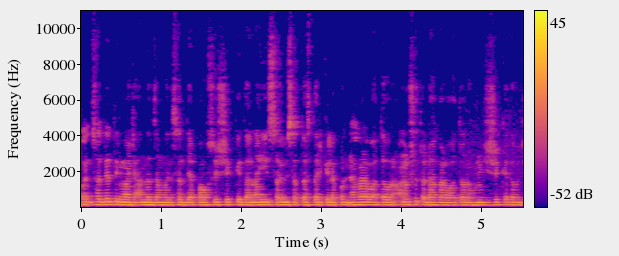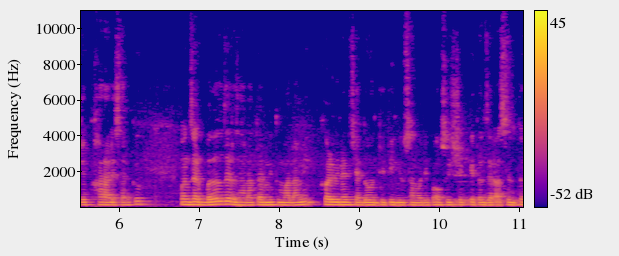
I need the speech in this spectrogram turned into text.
पण सध्या तरी माझ्या अंदाजामध्ये सध्या पावसाची शक्यता नाही. सव्वीस सत्तावीस तारखेला पण ढगाळ वातावरण अंशतः ढगाळ वातावरण होण्याची शक्यता म्हणजे खार आल्यासारखं पण जर बदल जर झाला तर मी तुम्हाला मी कळविण्याच्या दोन ते तीन दिवसामध्ये पावसाची शक्यता जर असेल तर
